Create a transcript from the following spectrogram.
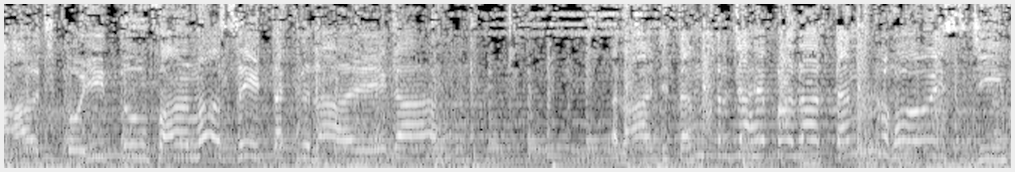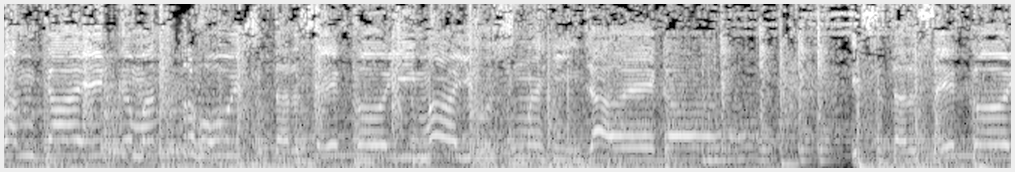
आज कोई तूफानों से टकराएगा। राजतंत्र चाहे प्रजातंत्र हो, इस जीवन का एक मंत्र हो, इस दर से कोई मायूस नहीं जाएगा। इस दर से कोई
